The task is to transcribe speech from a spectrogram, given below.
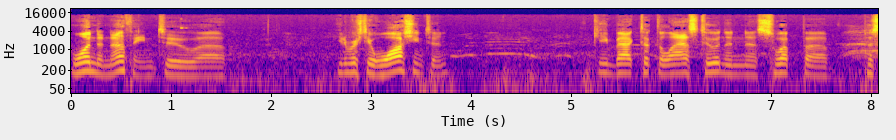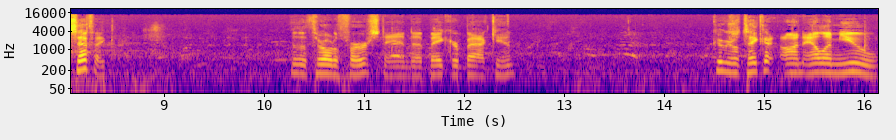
one to nothing to uh, University of Washington. Came back, took the last two, and then uh, swept uh, Pacific. Another throw to first, and uh, Baker back in. Cougars will take it on LMU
